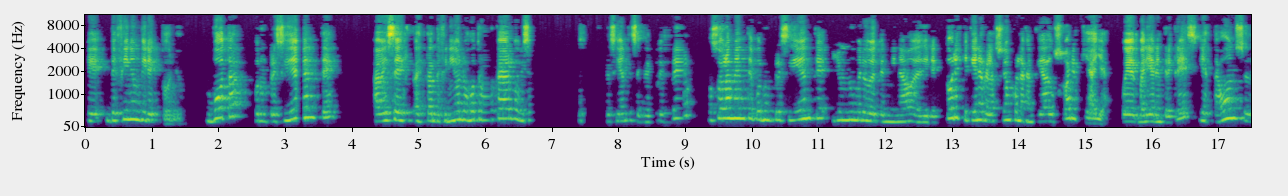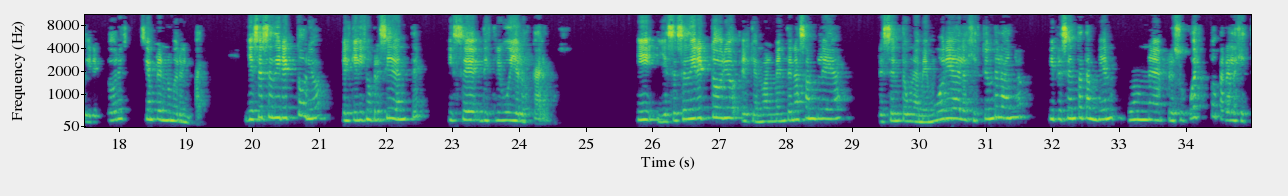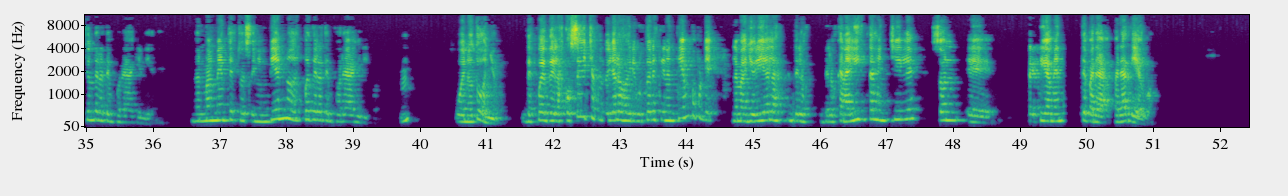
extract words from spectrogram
eh, define un directorio. Vota por un presidente, a veces están definidos los otros cargos, vicepresidente, secretario, o solamente por un presidente y un número determinado de directores que tiene relación con la cantidad de usuarios que haya. Puede variar entre 3 y hasta 11 directores, siempre en número impar. Y es ese directorio el que elige un presidente y se distribuye los cargos. Y, y es ese directorio el que anualmente en asamblea presenta una memoria de la gestión del año y presenta también un eh, presupuesto para la gestión de la temporada que viene. Normalmente esto es en invierno después de la temporada agrícola o en otoño, después de las cosechas, cuando ya los agricultores tienen tiempo, porque la mayoría de, los, canalistas en Chile son eh, prácticamente para, para riego.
